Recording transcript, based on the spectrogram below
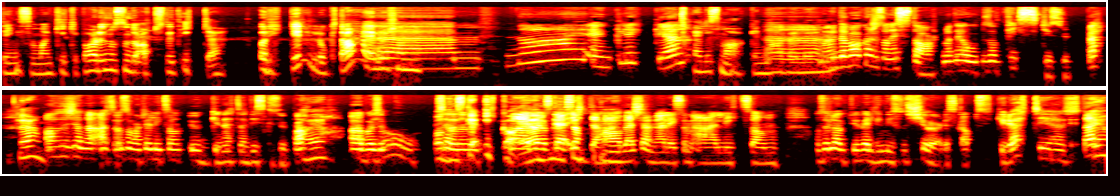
ting som man kikker på. Har du noe som du absolutt ikke orker lukta? Eller, sånn, Um, nei, egentlig ikke. eller smaken av, Eh, eller nei? Men det var kanskje sånn i starten at jeg åt en sånn fiskesuppe. Ja. Og så, kjenner altså, så ble jeg litt sånn uggen etter den fiskesuppa. Ah, ja. Og jeg bare så, oh, Og det skal jeg ikke ha Nei, det skal jeg liksom. ikke ha. Det kjenner jeg liksom er litt sånn Og så lagde vi veldig mye sånn kjøleskapsgrøt i høst der. Ja.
